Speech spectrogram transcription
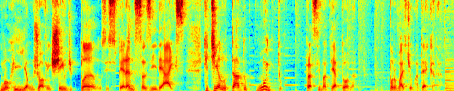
morria um jovem cheio de planos, esperanças e ideais que tinha lutado muito para se manter à tona por mais de uma década.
